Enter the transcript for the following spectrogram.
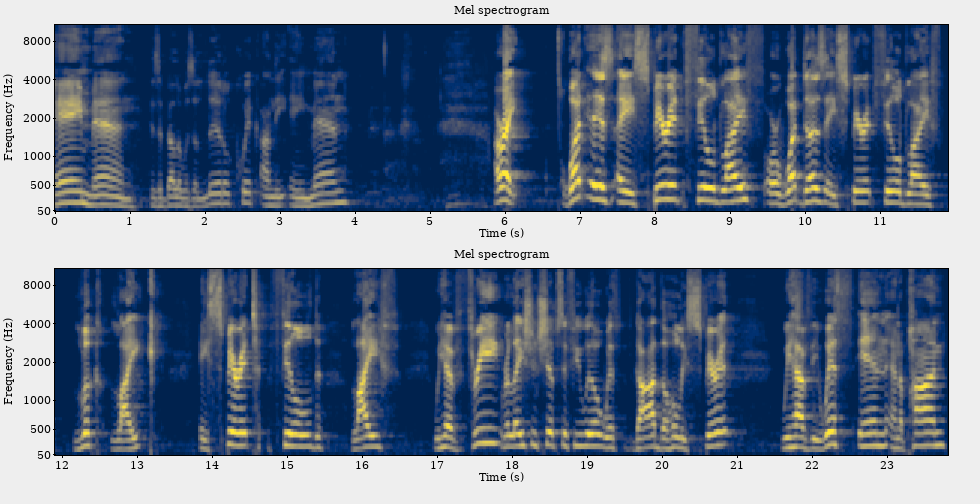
Amen. amen. Isabella was a little quick on the amen. All right. What is a spirit filled life, or what does a spirit filled life look like? A spirit filled life. We have three relationships, if you will, with God, the Holy Spirit we have the with, in, and upon,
